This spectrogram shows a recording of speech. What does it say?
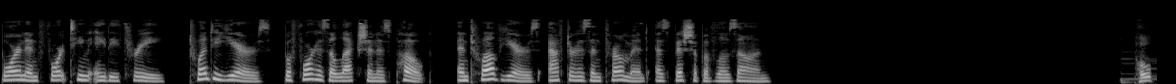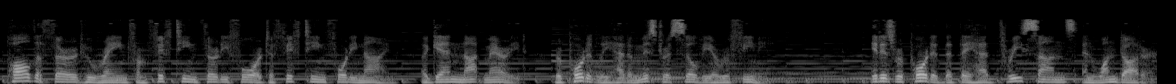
born in 1483, 20 years before his election as pope, and 12 years after his enthronement as Bishop of Lausanne. Pope Paul III who reigned from 1534 to 1549, again not married, reportedly had a mistress Silvia Ruffini. It is reported that they had three sons and one daughter.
